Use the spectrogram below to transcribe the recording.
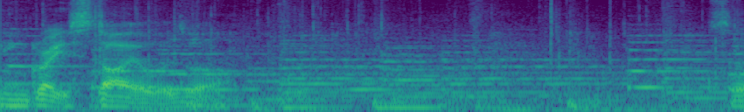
In great style as well. So,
